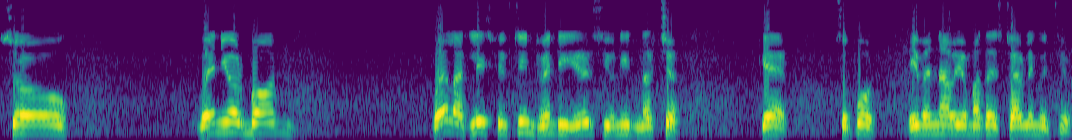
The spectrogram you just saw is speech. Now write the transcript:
So, when you're born, well, at least fifteen, twenty years you need nurture, care, support. Even now your mother is traveling with you,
